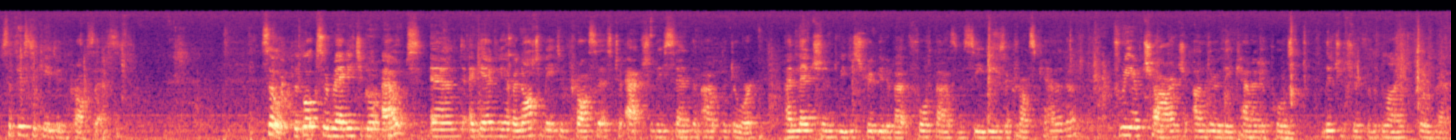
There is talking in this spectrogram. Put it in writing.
sophisticated process. So the books are ready to go out, and again, we have an automated process to actually send them out the door. I mentioned we distribute about 4,000 CDs across Canada, free of charge under the Canada Post Literature for the Blind program.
